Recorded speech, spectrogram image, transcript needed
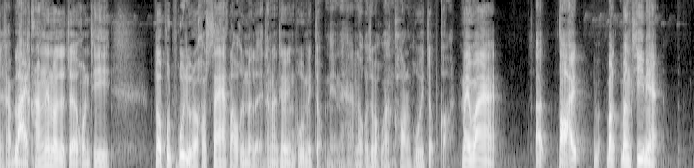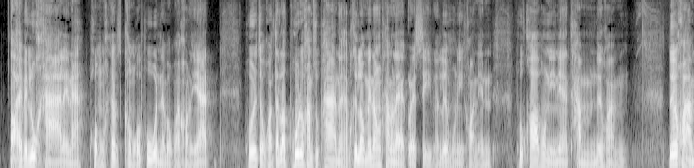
นะครับหลายครั้งเนี่ยเราจะเจอคนที่เราพูดพูดอยู่แล้วเขาแทรกเราขึ้นมาเลย ทั้งนั้นที่เรายังพูดไม่จบเนี่ยนะฮะเราก็จะบอกว่าขอเราพูดให้จบก่อน ไม่ว่าต่อให้บางบางทีเนี่ย ต่อให้เป็นลูกค้าเลยนะ ผมก็ผมก็พูดนะบอกว่าขออนุญาตพูดจบก่อนแต่เราพูดด้วยความสุภาพนะครับ คือเราไม่ต้องทำอะไร aggressive นะเรื่องพวกนี้ขอเน้น ทุกข้อพวกนี้เนี่ยทำด้วยความด้วยความ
